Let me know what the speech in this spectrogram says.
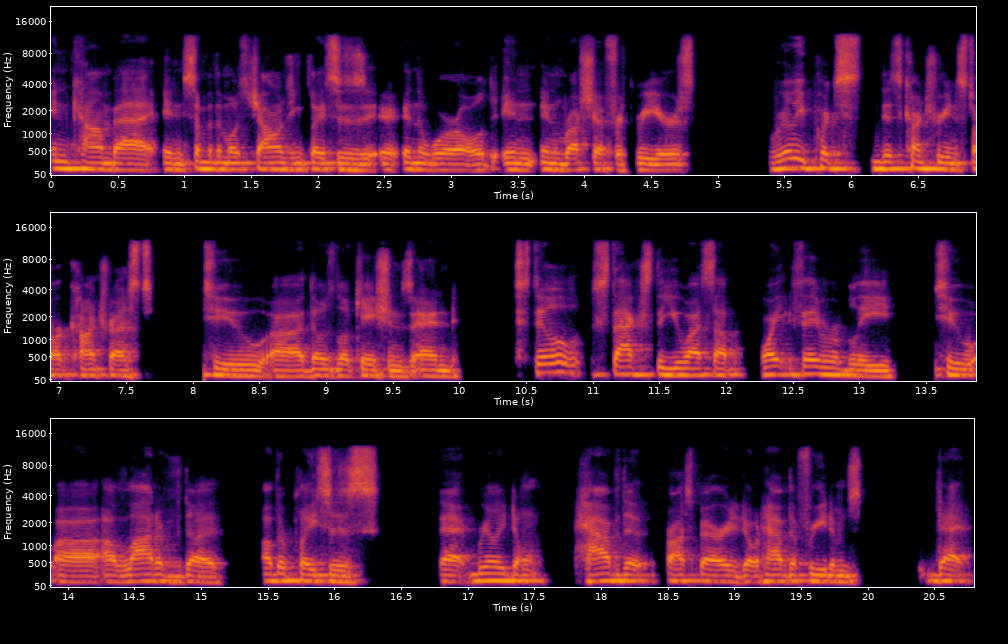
in combat in some of the most challenging places in the world, in, in Russia for three years, really puts this country in stark contrast to uh, those locations and still stacks the US up quite favorably to uh, a lot of the other places that really don't have the prosperity, don't have the freedoms, that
